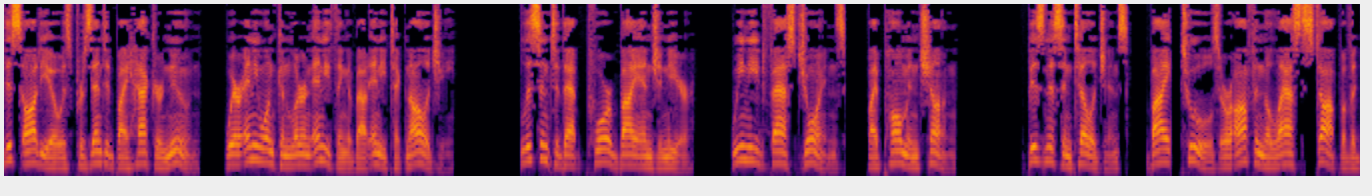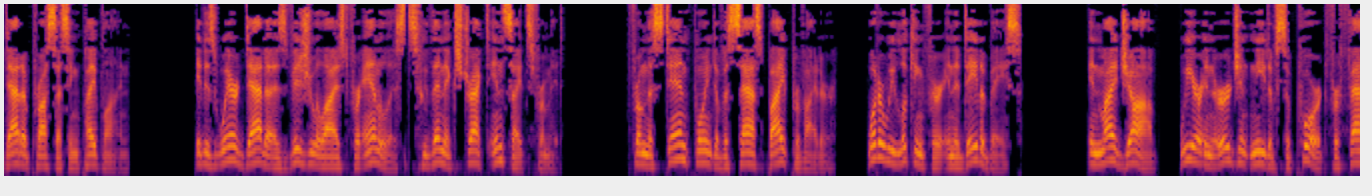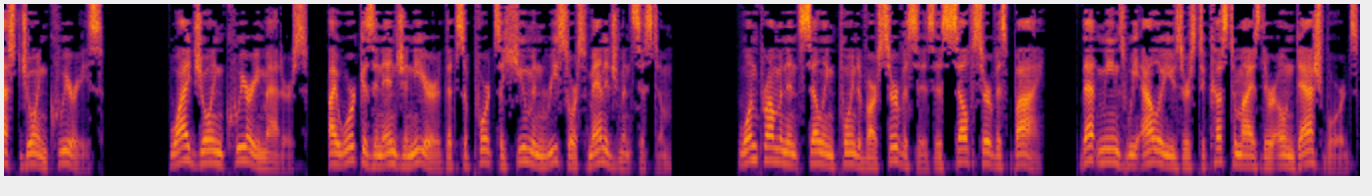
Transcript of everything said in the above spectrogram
This audio is presented BI Hacker Noon, where anyone can learn anything about any technology. Listen to that poor by engineer. We need fast joins, BI Paulman Chung. Business intelligence, by tools are often the last stop of a data processing pipeline. It is where data is visualized for analysts who then extract insights from it. From the standpoint of a SaaS BI provider, what are we looking for in a database? In my job, we are in urgent need of support for fast join queries. Why join query matters. I work as an engineer that supports a human resource management system. One prominent selling point of our services is self service BI. That means we allow users to customize their own dashboards.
